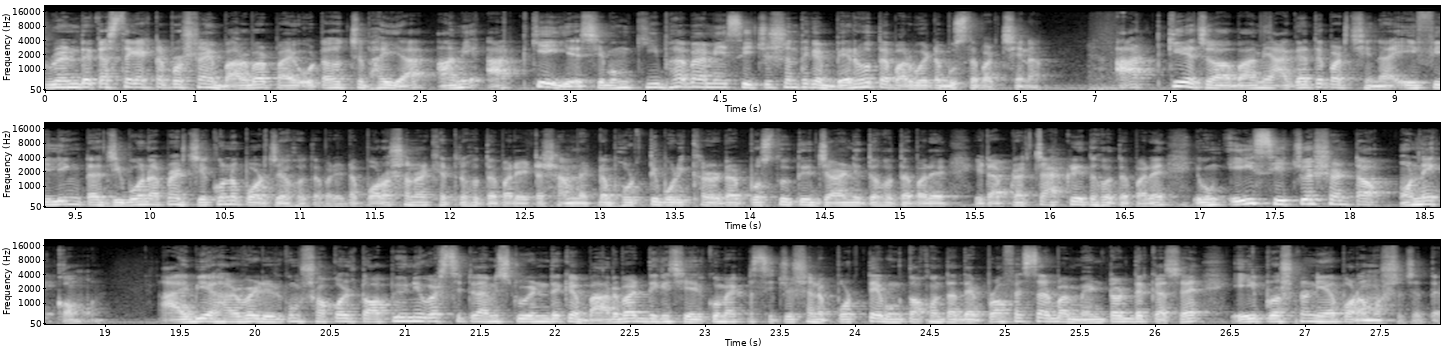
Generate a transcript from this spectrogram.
স্টুডেন্টদের কাছ থেকে একটা প্রশ্ন আমি বারবার পাই, ওটা হচ্ছে, ভাইয়া, আমি আটকে গিয়েছি এবং কীভাবে আমি এই সিচুয়েশন থেকে বের হতে পারব এটা বুঝতে পারছি না। আটকে যাওয়া বা আমি আগাতে পারছি না, এই ফিলিংটা জীবন আপনার যে কোনো পর্যায়ে হতে পারে। এটা পড়াশোনার ক্ষেত্রে হতে পারে, এটা সামনে একটা ভর্তি পরীক্ষার, এটার প্রস্তুতির জার্নিতে হতে পারে, এটা আপনার চাকরিতে হতে পারে এবং এই সিচুয়েশনটা অনেক কমন আইবিএ হার্ভার্ড এরকম সকল টপ ইউনিভার্সিটিতে আমি স্টুডেন্টদেরকে বারবার দেখেছি এরকম একটা সিচুয়েশনে পড়তে এবং তখন তাদের প্রফেসর বা মেন্টরদের কাছে এই প্রশ্ন নিয়ে পরামর্শ যেতে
